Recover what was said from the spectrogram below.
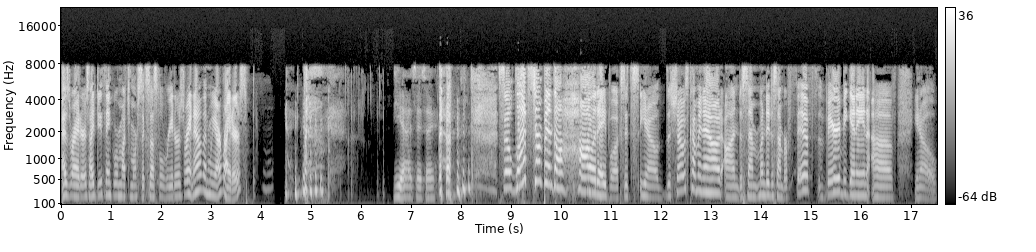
as writers. I do think we're much more successful readers right now than we are writers. Yeah, I'd say so. So let's jump into holiday books. It's, you know, the show's coming out on December, Monday, December 5th, very beginning of, you know,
